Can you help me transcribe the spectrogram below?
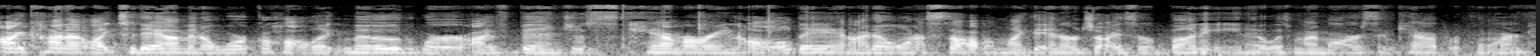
I kind of like today I'm in a workaholic mode where I've been just hammering all day and I don't want to stop. I'm like the Energizer Bunny, you know, with my Mars and Capricorn.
